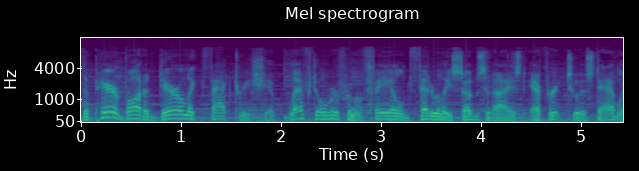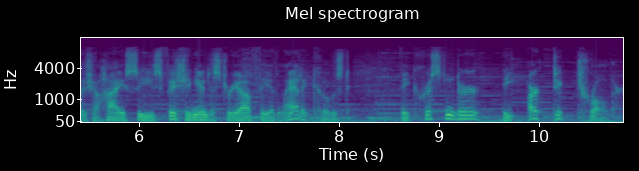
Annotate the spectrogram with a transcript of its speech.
The pair bought a derelict factory ship left over from a failed federally subsidized effort to establish a high seas fishing industry off the Atlantic coast. They christened her the Arctic Trawler.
